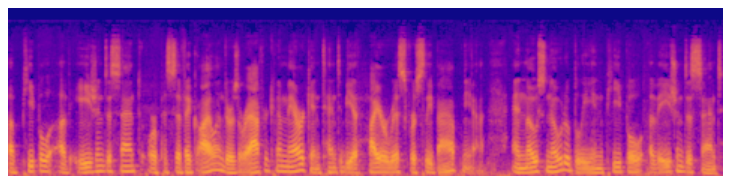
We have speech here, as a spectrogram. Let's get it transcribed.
of people of Asian descent or Pacific Islanders or African American tend to be at higher risk for sleep apnea and most notably in people of Asian descent,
